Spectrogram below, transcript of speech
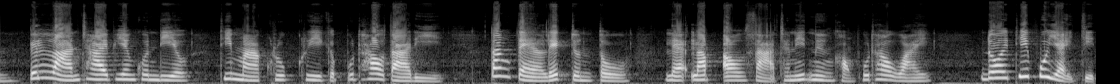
นเป็นหลานชายเพียงคนเดียวที่มาคลุกคลีกับผู้เท่าตาดี ตั้งแต่เล็กจนโตและรับเอาศาสตร์ชนิดหนึ่งของผู้เท่าไว้ โดยที่ผู้ใหญ่จิต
